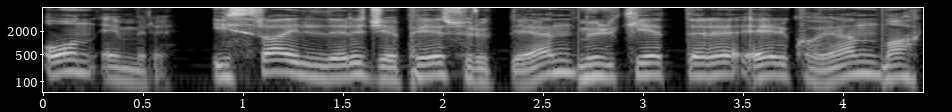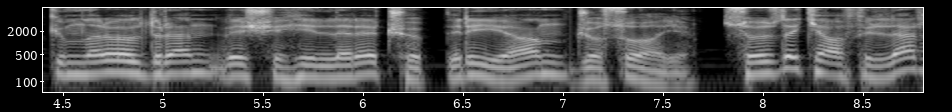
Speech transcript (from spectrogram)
on emri. İsraillileri cepheye sürükleyen, mülkiyetlere el koyan, mahkumları öldüren ve şehirlere çöpleri yığan Josua'yı. Sözde kafirler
